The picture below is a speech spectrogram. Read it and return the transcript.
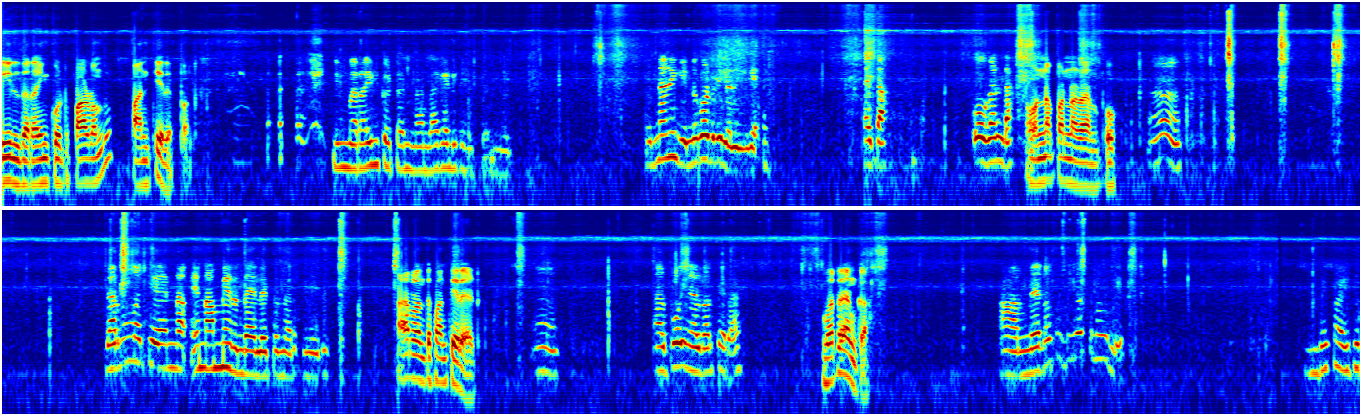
ಇಲ್ದ ರೈನ್ ಕೊಟ್ಟು ಪಾಡೊಂದು ಪಂತಿರೆಪ್ಪಲ್ಲ ನಿಮ್ಮ ರೈನ್ ಕೋಟ್ ಅನ್ನ ನಾನು ಲಗಡಿ ಬಿಡ್ತೇನೆ ನೋಡಿ. ಇದು ನನಗೆ ಇನ್ನು ಕೊಡುದಿಲ್ಲ ನಿಮಗೆ ಆಯ್ತಾ? ಓ ಗಂಡ. ಒನ್ನ ಪನ್ನಡ ಅನ್ಪು. ಹಾ. ಧರ್ಮಕ್ಕೆ ಎನ್ನ ಅಮ್ಮೇರಿಂದ ಎಲ್ಲ ಇತ್ತು ನೀರು ಆರು ಅಂತ ಪಂತಿ ಆಟು ಹ್ಮ್. ಅಲ್ಲಿ ಪೋಯಿನಾರು ಬರ್ತೀರಾ? ಬರ್ರೆ ಅನ್ಕ ಆ ಮೇಲೆ ಇವತ್ತು ನೋಡಿ ಮುಂದೆ ಕಾಯ್ತು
